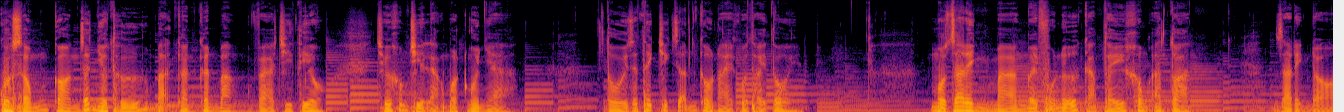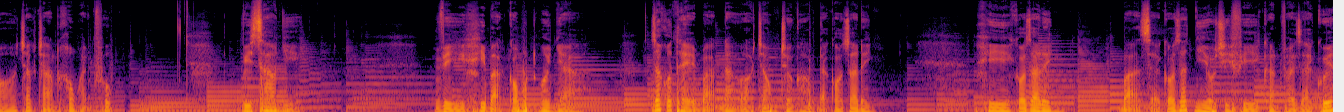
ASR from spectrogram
cuộc sống còn rất nhiều thứ bạn cần cân bằng và chi tiêu, chứ không chỉ là một ngôi nhà tôi rất thích trích dẫn câu này của thầy tôi. Một gia đình mà người phụ nữ cảm thấy không an toàn, gia đình đó chắc chắn không hạnh phúc. Vì sao nhỉ? Vì khi bạn có một ngôi nhà, rất có thể bạn đang ở trong trường hợp đã có gia đình. Khi có gia đình, bạn sẽ có rất nhiều chi phí cần phải giải quyết.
